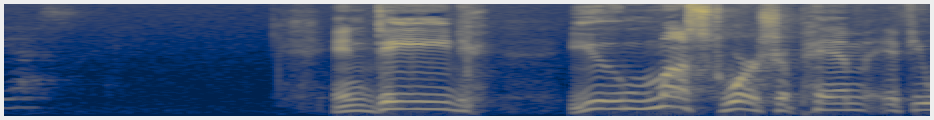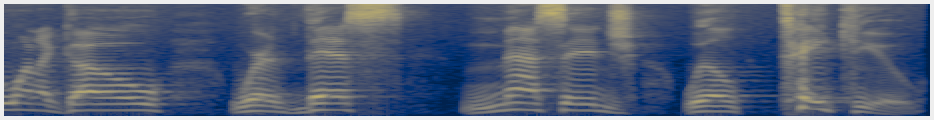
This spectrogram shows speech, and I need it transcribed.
Yes. indeed you must worship him if you want to go where this message will take you.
